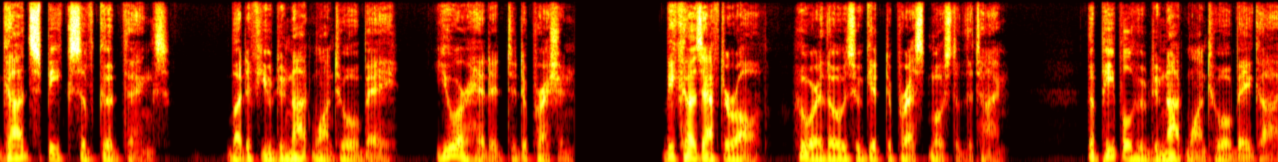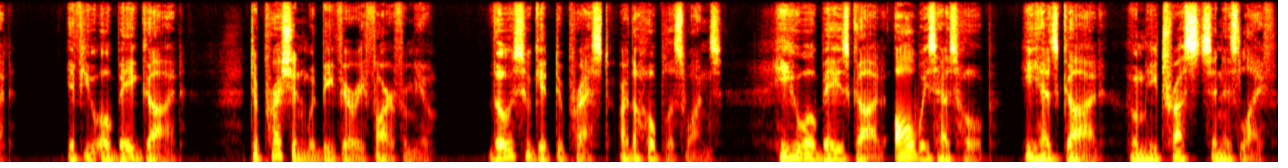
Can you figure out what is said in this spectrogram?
God speaks of good things. But if you do not want to obey, you are headed to depression. Because after all, who are those who get depressed most of the time? The people who do not want to obey God. If you obey God, depression would be very far from you. Those who get depressed are the hopeless ones. He who obeys God always has hope. He has God, whom he trusts in his life,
